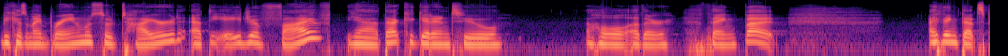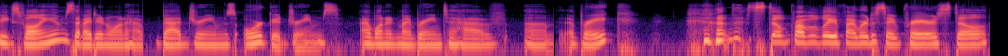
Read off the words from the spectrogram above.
because my brain was so tired at the age of five, yeah, that could get into a whole other thing. But I think that speaks volumes that I didn't want to have bad dreams or good dreams. I wanted my brain to have um, a break still probably if I were to say prayers still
